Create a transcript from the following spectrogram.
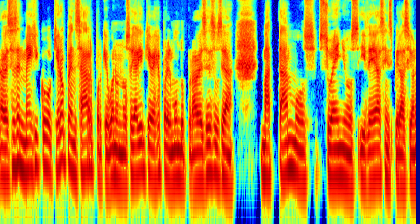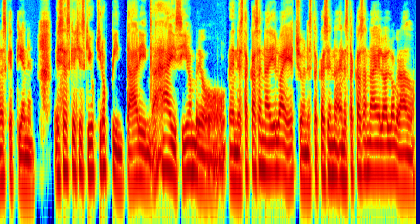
a veces en México, quiero pensar, porque bueno, no soy alguien que viaje por el mundo, pero a veces, o sea, matamos sueños, ideas, inspiraciones que tienen. Dices que es que yo quiero pintar y, ay, sí, hombre, o en esta casa nadie lo ha hecho, en esta casa, en esta casa nadie lo ha logrado,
